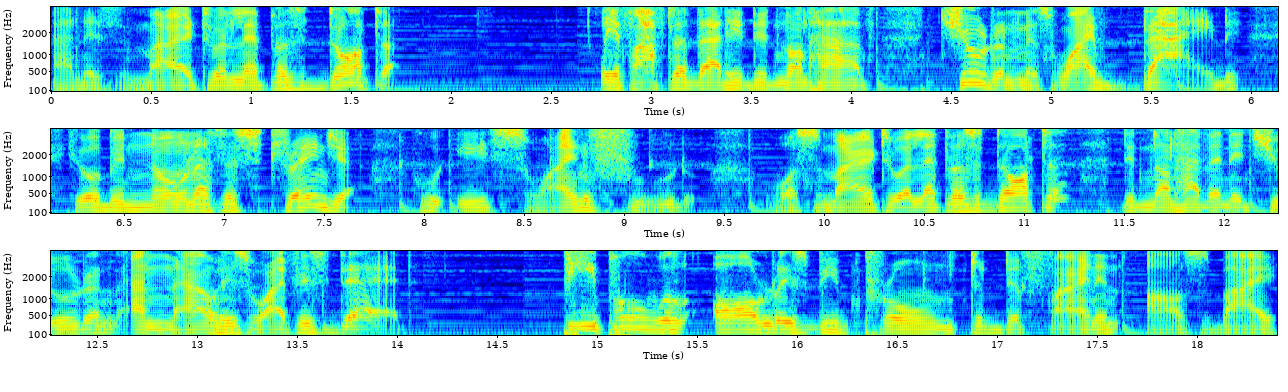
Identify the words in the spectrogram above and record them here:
and is married to a leper's daughter. If after that he did not have children and his wife died, he will be known as a stranger who eats swine food, was married to a leper's daughter, did not have any children, and now his wife is dead. People will always be prone to defining us by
